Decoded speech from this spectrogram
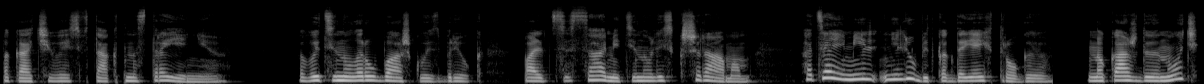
покачиваясь в такт настроению. Вытянула рубашку из брюк, пальцы сами тянулись к шрамам, хотя Эмиль не любит, когда я их трогаю. Но каждую ночь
